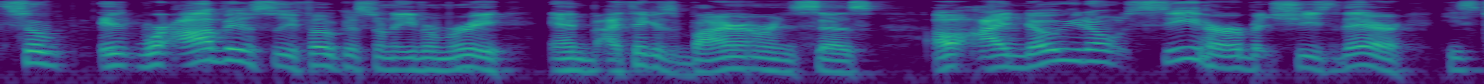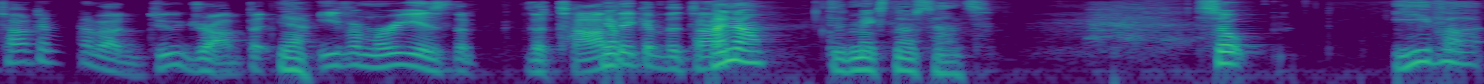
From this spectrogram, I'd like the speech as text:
so it, we're obviously focused on Eva Marie and I think it's Byron says, "Oh, I know you don't see her, but she's there." He's talking about Doudrop, but Yeah. Eva Marie is the the topic of the time. I know. It makes no sense. So, Eva,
